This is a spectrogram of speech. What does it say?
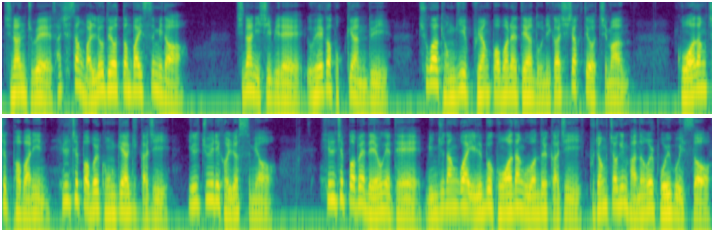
지난주에 사실상 만료되었던 바 있습니다. 지난 20일에 의회가 복귀한 뒤 추가 경기 부양 법안에 대한 논의가 시작되었지만 공화당 측 법안인 힐즈법을 공개하기까지 일주일이 걸렸으며 힐즈법의 내용에 대해 민주당과 일부 공화당 의원들까지 부정적인 반응을 보이고 있어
